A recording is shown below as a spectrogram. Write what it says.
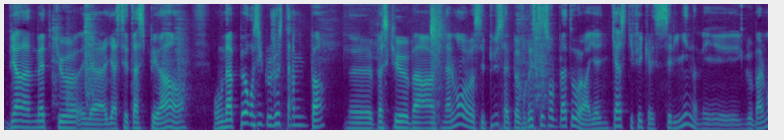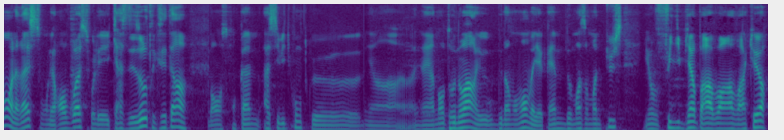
bien admettre que il y a, il y a cet aspect-là. hein. On a peur aussi que le jeu se termine pas. Euh, parce que bah finalement euh, ces puces elles peuvent rester sur le plateau. Alors il y a une case qui fait qu'elles s'éliminent mais globalement elles restent on les renvoie sur les cases des autres etc bon, on se rend quand même assez vite compte que il y, y a un entonnoir et au bout d'un moment bah, il y a quand même de moins en moins de puces et on finit bien par avoir un vainqueur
